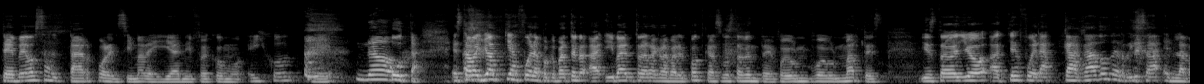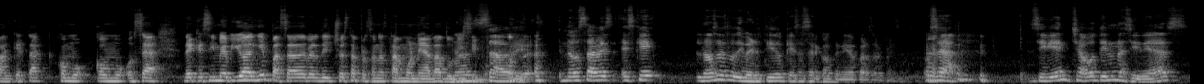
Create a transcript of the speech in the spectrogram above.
Te veo saltar por encima de Ian y fue como, hijo de No. puta. Estaba yo aquí afuera, porque aparte ah, iba a entrar a grabar el podcast, justamente, fue un, fue un martes. Y estaba yo aquí afuera, cagado de risa en la banqueta, como, como, o sea, de que si me vio alguien pasar de haber dicho, esta persona está moneada durísimo. No sabes. No sabes. Es que no sabes lo divertido que es hacer contenido para sorpresas. O sea, si bien Chavo tiene unas ideas,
